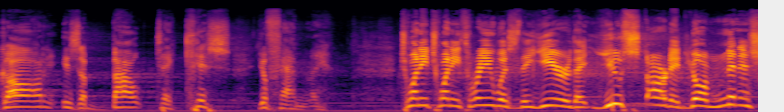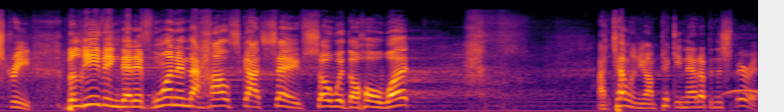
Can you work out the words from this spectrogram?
God is about to kiss your family. 2023 was the year that you started your ministry believing that if one in the house got saved, so would the whole what? I'm telling you, I'm picking that up in the spirit.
